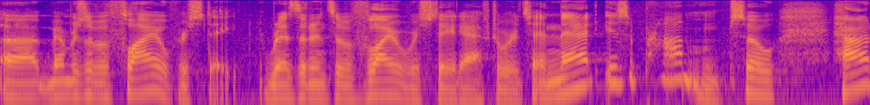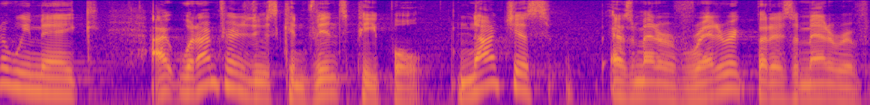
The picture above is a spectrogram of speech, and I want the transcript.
uh, members of a flyover state, residents of a flyover state afterwards, and that is a problem. So, how do we make? I, what I'm trying to do is convince people, not just as a matter of rhetoric, but as a matter of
